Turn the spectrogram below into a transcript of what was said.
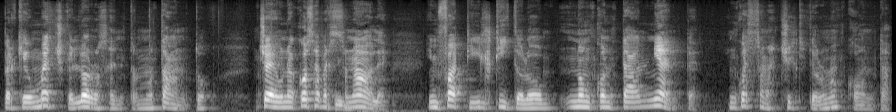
perché è un match che loro sentono tanto, cioè è una cosa personale. Infatti il titolo non conta niente, in questo match il titolo non conta,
